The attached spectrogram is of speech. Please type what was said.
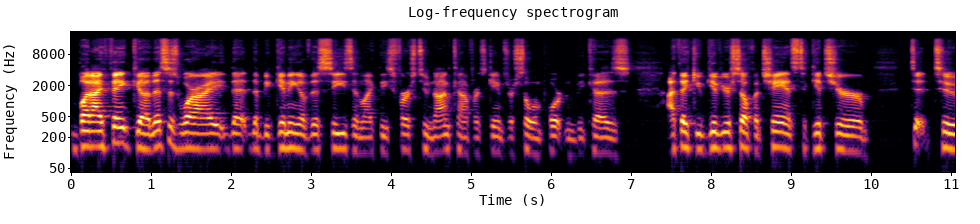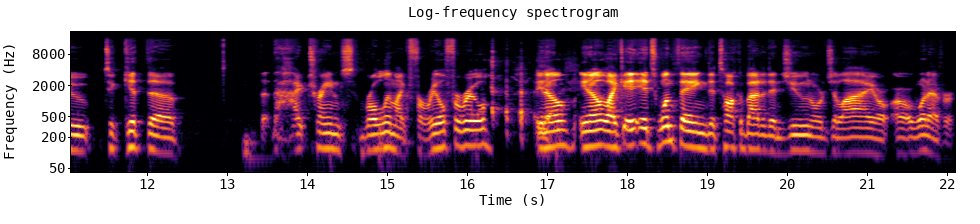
But I think uh, this is where I the, the beginning of this season, like these first two non-conference games, are so important because I think you give yourself a chance to get your to to to get the the, the, hype trains rolling like for real for real you know you know like it, it's one thing to talk about it in june or july or, or whatever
